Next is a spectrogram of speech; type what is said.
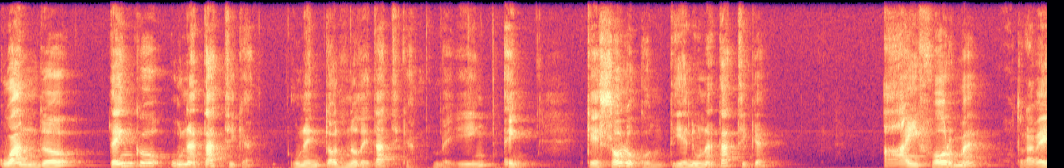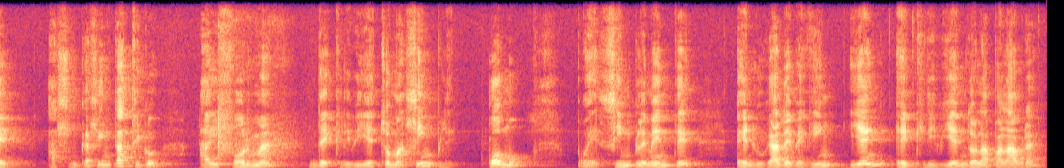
cuando tengo una táctica, un entorno de táctica, begin en, que solo contiene una táctica, hay forma, otra vez, azúcar sintáctico, hay forma de escribir esto más simple. ¿Cómo? Pues simplemente en lugar de begin y en escribiendo la palabra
